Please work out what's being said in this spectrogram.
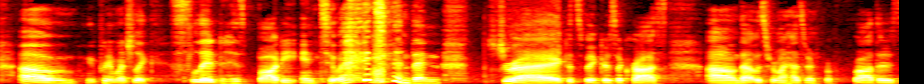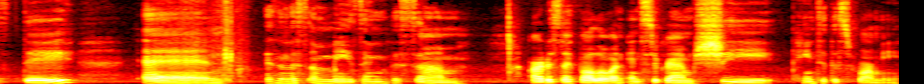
um, he pretty much like slid his body into it and then dragged his fingers across. Um, that was for my husband for Father's Day. And isn't this amazing? This um, artist I follow on Instagram, she painted this for me.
